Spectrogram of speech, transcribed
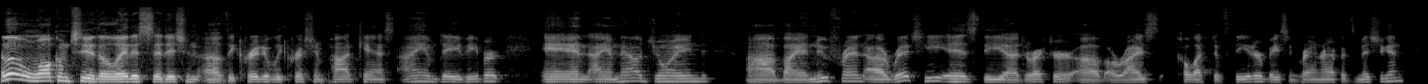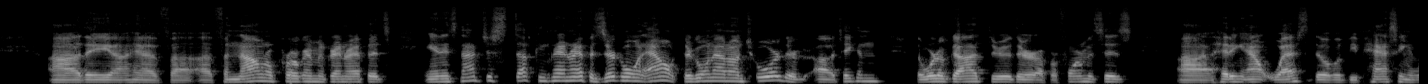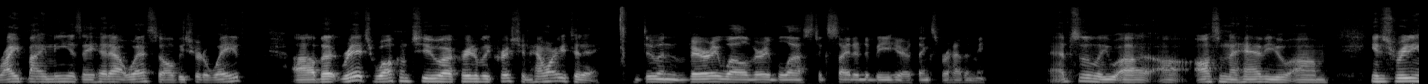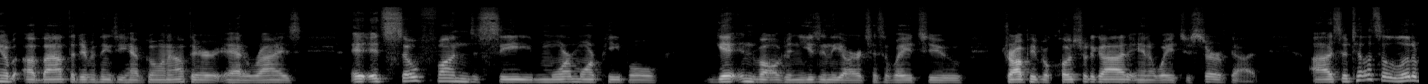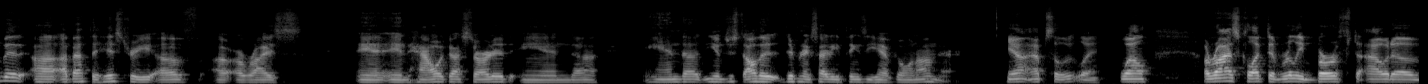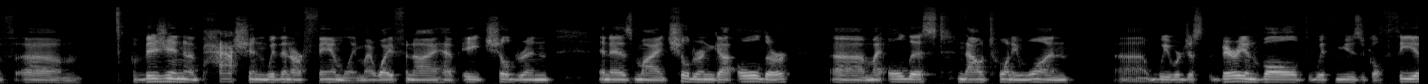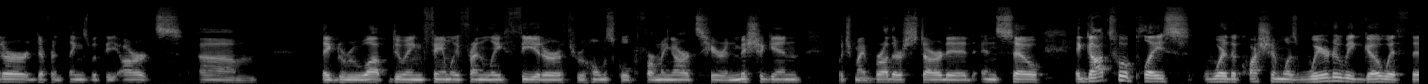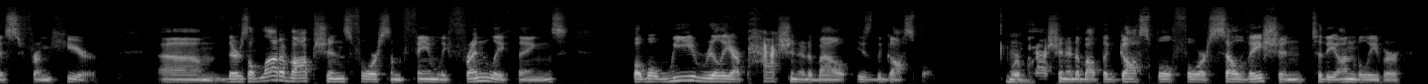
Hello, and welcome to the latest edition of the Creatively Christian podcast. I am Dave Ebert, and I am now joined uh, by a new friend, uh, Rich. He is the uh, director of Arise Collective Theater based in Grand Rapids, Michigan. Uh, they uh, have uh, a phenomenal program in Grand Rapids, and it's not just stuck in Grand Rapids. They're going out. They're going out on tour. They're taking the Word of God through their performances uh, heading out west. They'll be passing right by me as they head out west, so I'll be sure to wave. Uh, but Rich, welcome to uh, Creatively Christian. How are you today? Doing very well, very blessed. Excited to be here. Thanks for having me. Absolutely, uh, uh, awesome to have you. Um, you know, just reading ab- about the different things you have going out there at Arise, it, it's so fun to see more and more people get involved in using the arts as a way to draw people closer to God and a way to serve God. Uh, so tell us a little bit uh, about the history of uh, Arise and, and how it got started, and uh, and uh, you know just all the different exciting things that you have going on there. Yeah, absolutely. Well, Arise Collective really birthed out of um, a vision and a passion within our family. My wife and I have eight children, and as my children got older, uh, my oldest now 21 uh, we were just very involved with musical theater, different things with the arts. Um, they grew up doing family friendly theater through homeschool performing arts here in Michigan, which my brother started. And so it got to a place where the question was where do we go with this from here? Um, there's a lot of options for some family friendly things, but what we really are passionate about is the gospel. We're mm. passionate about the gospel for salvation to the unbeliever,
